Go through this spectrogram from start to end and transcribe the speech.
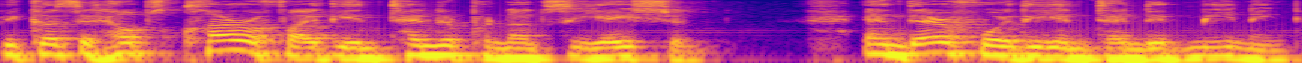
because it helps clarify the intended pronunciation, and therefore the intended meaning.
